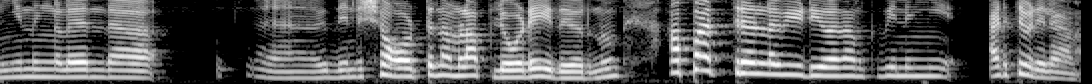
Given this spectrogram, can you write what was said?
ഇനി നിങ്ങൾ എന്താ ഇതിന്റെ ഷോർട്ട് നമ്മൾ അപ്ലോഡ് ചെയ്തിരുന്നു. അപ്പോൾ അത്രയുള്ള വീഡിയോ നമുക്ക് പിന്നെ ഇനി അടുത്ത വീഡിയോയിൽ കാണാം.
